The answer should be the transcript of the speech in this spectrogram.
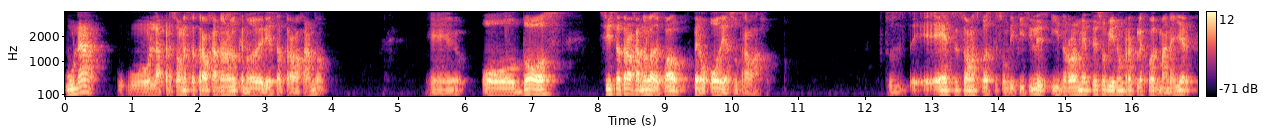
una, o la persona está trabajando en algo que no debería estar trabajando, eh, o dos, sí está trabajando en lo adecuado, pero odia su trabajo. Entonces, esas son las cosas que son difíciles y normalmente eso viene un reflejo del manager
